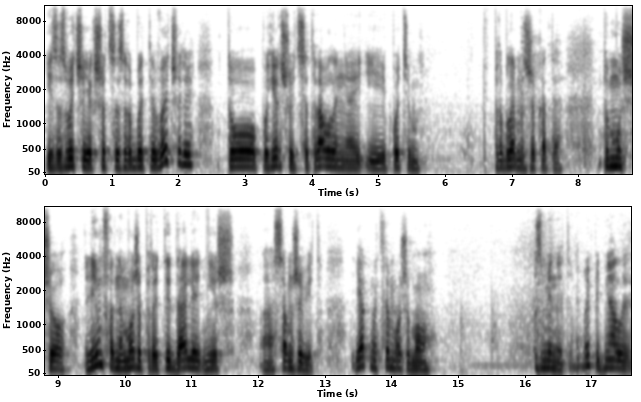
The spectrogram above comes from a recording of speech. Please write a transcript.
І зазвичай, якщо це зробити ввечері, то погіршується травлення і потім проблеми з ЖКТ. Тому що лімфа не може пройти далі, ніж сам живіт. Як ми це можемо змінити? Ми підняли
